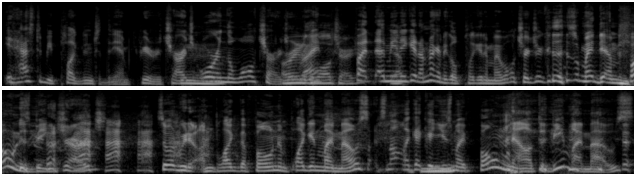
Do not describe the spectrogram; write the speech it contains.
it has to be plugged into the damn computer to charge, or in the wall charger, Mm-hmm. Or into the wall charger. But I mean, Yep. again, I'm not going to go plug it in my wall charger because that's what my damn phone is being charged. so what do we do? Unplug the phone and plug in my mouse? It's not like I can use my phone now to be my mouse.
